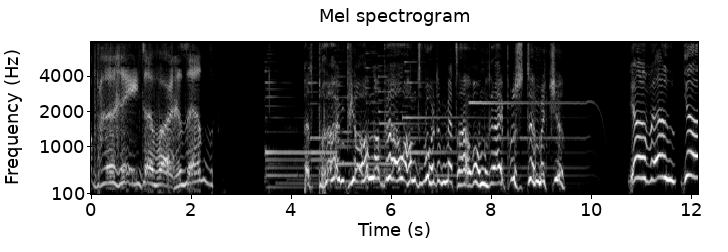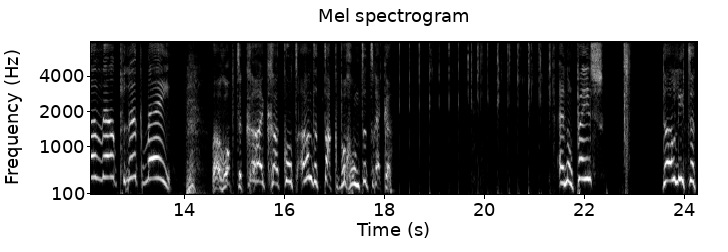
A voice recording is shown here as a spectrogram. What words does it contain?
opgegeten worden? Het pruimpje Annabel antwoordde met haar onrijpe stemmetje. Jawel, jawel, pluk mee. Waarop de kraai Krakot aan de tak begon te trekken. En opeens dan liet het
